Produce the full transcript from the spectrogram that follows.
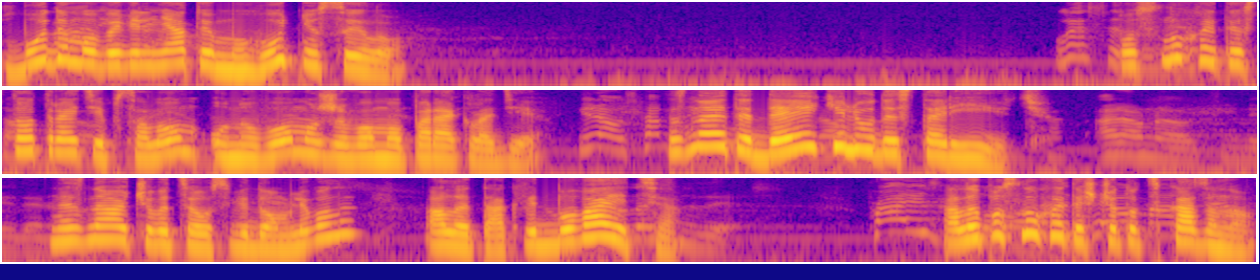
Будемо вивільняти могутню силу. Послухайте 103-й псалом у новому живому перекладі. Знаєте, деякі люди старіють. Не знаю, чи ви це усвідомлювали, але так відбувається. Але послухайте, що тут сказано.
